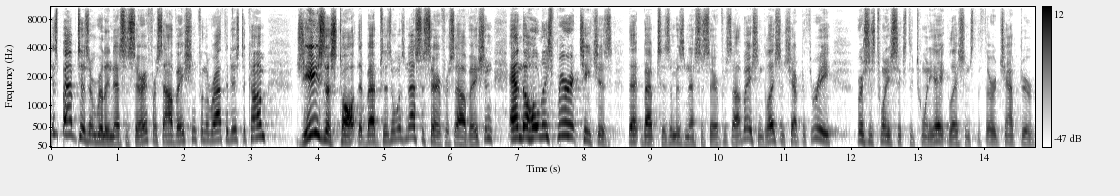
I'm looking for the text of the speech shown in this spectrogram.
Is baptism really necessary for salvation from the wrath that is to come? Jesus taught that baptism was necessary for salvation, and the Holy Spirit teaches that baptism is necessary for salvation. Galatians chapter 3, verses 26 to 28. Galatians, the third chapter,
